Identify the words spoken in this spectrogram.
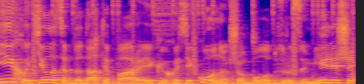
І хотілося б додати пару якихось іконок, щоб було б зрозуміліше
